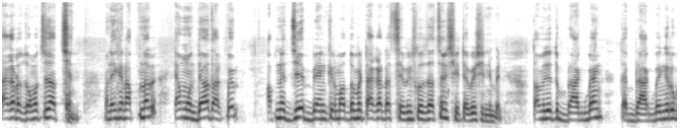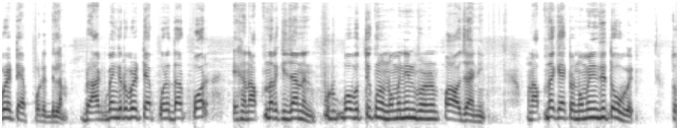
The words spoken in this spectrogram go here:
টাকাটা জমাতে যাচ্ছেন? মানে এখানে আপনার এমন দেওয়া থাকবে আপনি যে ব্যাংকের মাধ্যমে টাকাটা সেভিংস করতে যাচ্ছেন, সেটা বেশি নেবেন। তো আমি যেহেতু ব্রাক ব্যাংক, তাই ব্রাক ব্যাংকের উপরে ট্যাপ করে দিলাম। ব্রাক ব্যাংকের উপরে ট্যাপ করে দেওয়ার পর, এখানে আপনারা কি জানেন, পূর্ববর্তী কোনো নমিনি ইনফরমেশন পাওয়া যায়নি। মানে আপনাকে একটা নমিনি দিতে হবে। তো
